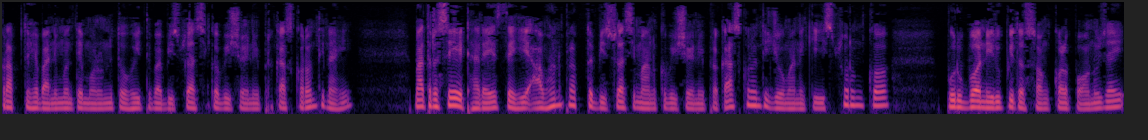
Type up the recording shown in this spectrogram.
ପ୍ରାପ୍ତ ହେବା ନିମନ୍ତେ ମନୋନୀତ ହୋଇଥିବା ବିଶ୍ୱାସୀଙ୍କ ବିଷୟ ନେଇ ପ୍ରକାଶ କରନ୍ତି ନାହିଁ ମାତ୍ର ସେ ଏଠାରେ ସେହି ଆହ୍ୱାନପ୍ରାପ୍ତ ବିଶ୍ୱାସୀମାନଙ୍କ ବିଷୟ ନେଇ ପ୍ରକାଶ କରନ୍ତି ଯେଉଁମାନେ କି ଈଶ୍ୱରଙ୍କ ପୂର୍ବ ନିରୂପିତ ସଂକଳ୍ପ ଅନୁଯାୟୀ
